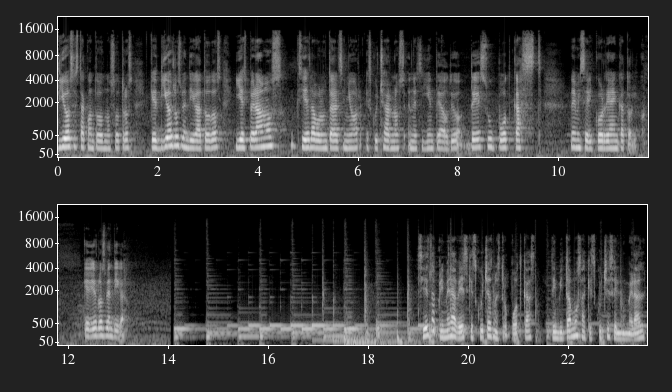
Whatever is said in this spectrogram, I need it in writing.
Dios está con todos nosotros, que Dios los bendiga a todos y esperamos, si es la voluntad del Señor, escucharnos en el siguiente audio de su podcast de misericordia en católico. Que Dios los bendiga. Si es la primera vez que escuchas nuestro podcast, te invitamos a que escuches el numeral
